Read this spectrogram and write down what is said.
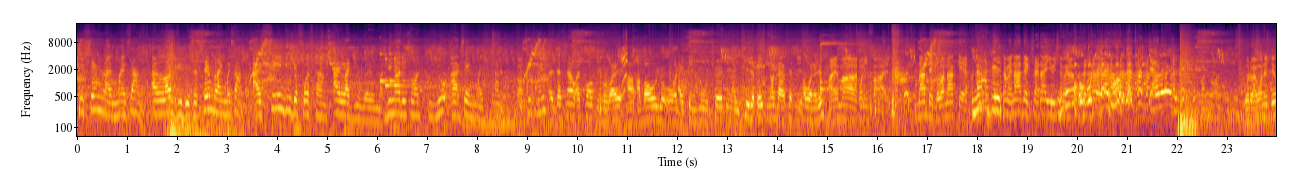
The same like my son. I love you. This is the same like my son. I seen you the first time. I like you very much. You know this one. You are same my son. You see me? Uh, just now I talked to Mawai uh, about your own. I think you 30 and he speak not that 30. How old are you? I'm uh 25 หน้าเด็กหรือว่าหน้าแก่หน้าเด็ก ใช่ไหมหน้าเด็กใช้ได้อยู่ใช่ไหม โอ้โหพูดอะไรพูดอะไรชัดแจ๋วเลย What do I want to do?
